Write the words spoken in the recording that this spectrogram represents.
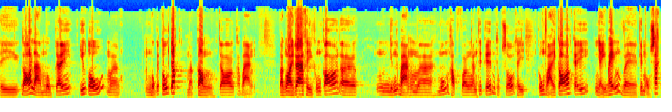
Thì đó là một cái yếu tố mà một cái tố chất mà cần cho các bạn. Và ngoài ra thì cũng có uh, những cái bạn mà muốn học vào ngành thiết kế mỹ thuật số thì cũng phải có cái nhạy bén về cái màu sắc.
